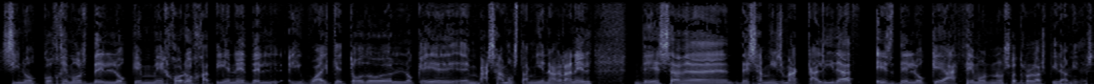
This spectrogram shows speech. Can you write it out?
sino cogemos de lo que mejor hoja tiene, del igual que todo lo que envasamos también a granel, de esa, de esa misma calidad es de lo que hacemos nosotros las pirámides.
